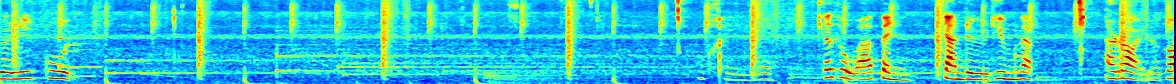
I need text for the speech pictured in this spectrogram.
very good โอเค ก็ถือว่าเป็นการดูที่มันแบบอร่อยแล้วก็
